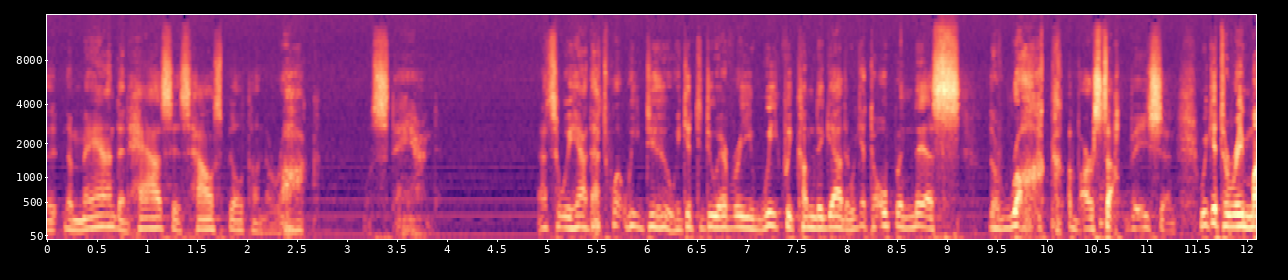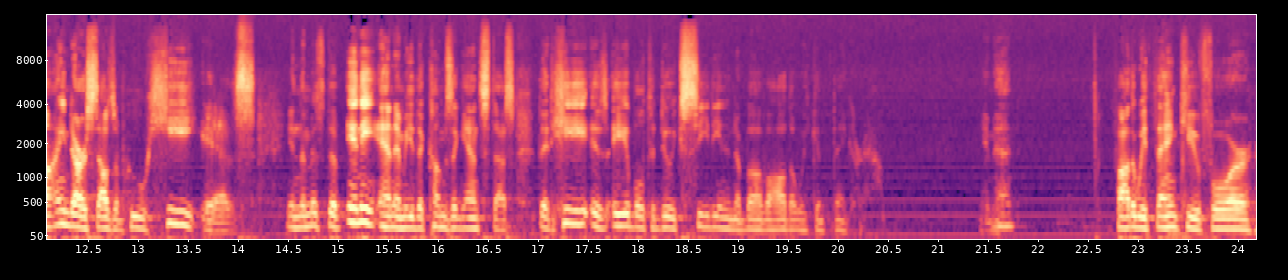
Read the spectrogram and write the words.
The, the man that has his house built on the rock will stand. That's what we have. That's what we do. We get to do every week we come together. We get to open this the rock of our salvation. We get to remind ourselves of who He is in the midst of any enemy that comes against us, that He is able to do exceeding and above all that we can think. Amen. Father, we thank you for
